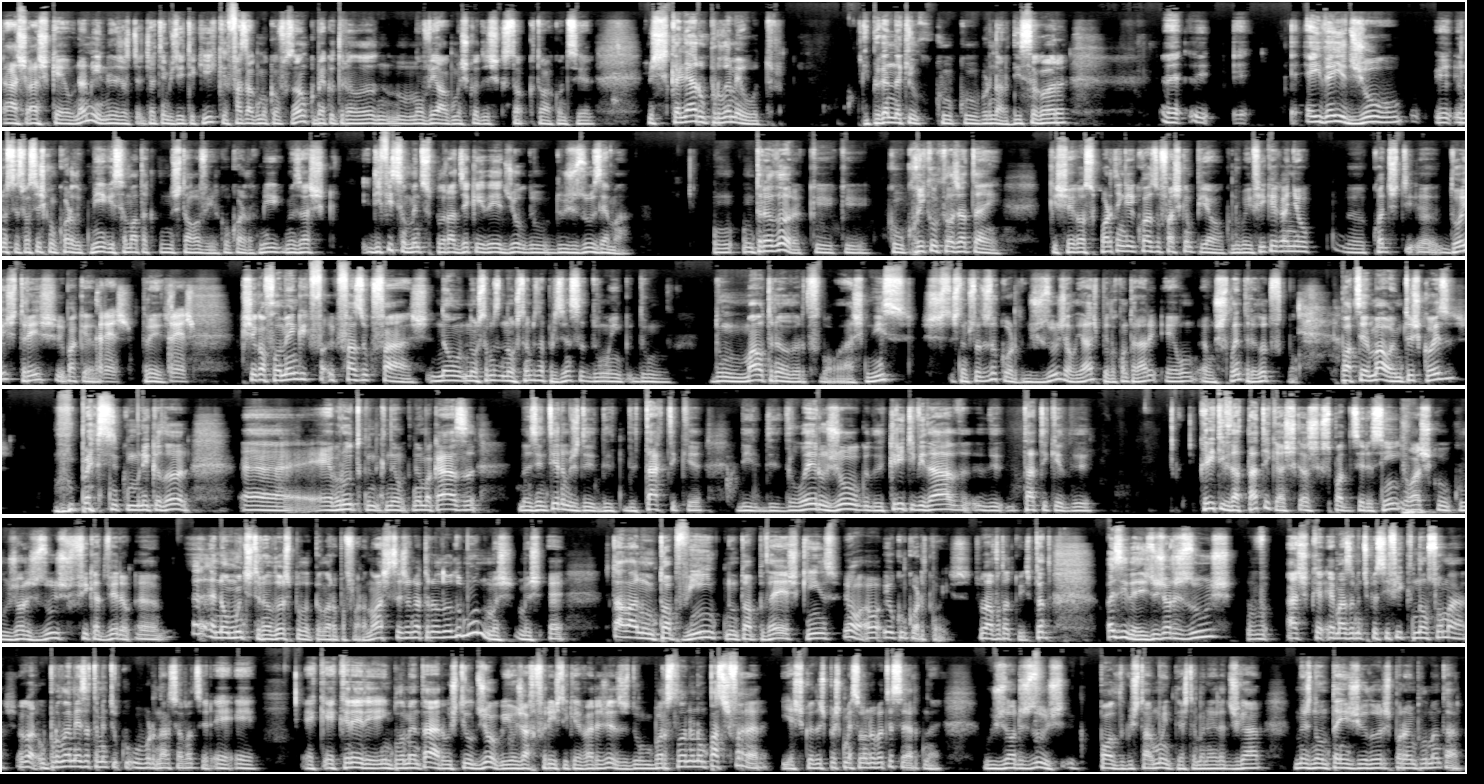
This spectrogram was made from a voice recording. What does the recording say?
acho, acho que é unânime, já, já temos dito aqui, que faz alguma confusão, como é que o treinador não vê algumas coisas que estão, que estão a acontecer. Mas se calhar o problema é outro. E pegando naquilo que, que o Bernardo disse agora, a, a ideia de jogo, eu não sei se vocês concordam comigo e se a malta que nos está a ouvir concorda comigo, mas acho que dificilmente se poderá dizer que a ideia de jogo do, do Jesus é má. Um, um treinador que, que, com o currículo que ele já tem, que chega ao Sporting e quase o faz campeão, que no Benfica ganhou uh, quantos? Uh, dois, três? Baquer? Três. Três. Três. Que chega ao Flamengo e que, fa que, faz o que faz. Não, não, estamos, não estamos na presença de um, de um, de um mau treinador de futebol. Acho que nisso estamos todos de acordo. O Jesus, aliás, pelo contrário, é um, é um excelente treinador de futebol. Pode ser mau em muitas coisas, um péssimo comunicador, uh, é bruto que, que, nem, que nem uma casa, mas em termos de, de, de tática, de, de, ler o jogo, de criatividade, de tática de criatividade tática, acho, acho que se pode dizer assim. Eu acho que o, que o Jorge Jesus fica a dever a, a, a, não muitos treinadores pela, pela Europa fora. Não acho que seja o melhor treinador do mundo, mas, mas é, está lá num top 20, num top 10, 15. Eu, eu, eu, concordo com isso. Estou à vontade com isso. Portanto, as ideias do Jorge Jesus acho que é mais ou menos específico não são más. Agora, o problema é exatamente o que o Bernardo estava a dizer. É, é, é, é querer implementar o estilo de jogo, e eu já referi isto aqui várias vezes, de um Barcelona não passes Ferreira. E as coisas depois começam a não bater certo, não é? O Jorge Jesus pode gostar muito desta maneira de jogar, mas não tem jogadores para o implementar.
